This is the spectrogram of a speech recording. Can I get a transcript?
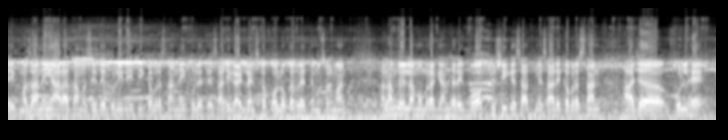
एक मज़ा नहीं आ रहा था। मस्जिदें खुली नहीं थी, कब्रस्तान नहीं खुले थे, सारी गाइडलाइंस का फॉलो कर रहे थे मुसलमान। अल्हम्दुलिल्लाह, मुमरा के अंदर एक बहुत खुशी के साथ में सारे कब्रस्तान आज फुल है।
